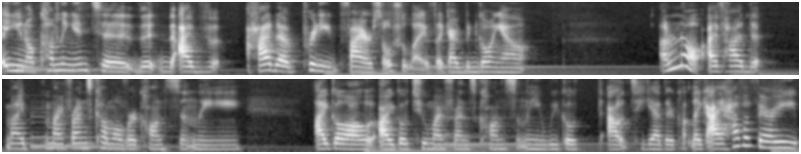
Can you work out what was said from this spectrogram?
you know, coming into the, I've had a pretty fire social life. Like I've been going out. I don't know. I've had my my friends come over constantly. I go out. I go to my friends constantly. We go out together. Like I have a very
